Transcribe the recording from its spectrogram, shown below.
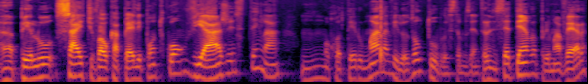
uh, pelo site valcapelli.com, viagens, tem lá um roteiro maravilhoso. Outubro, estamos entrando em setembro, primavera.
